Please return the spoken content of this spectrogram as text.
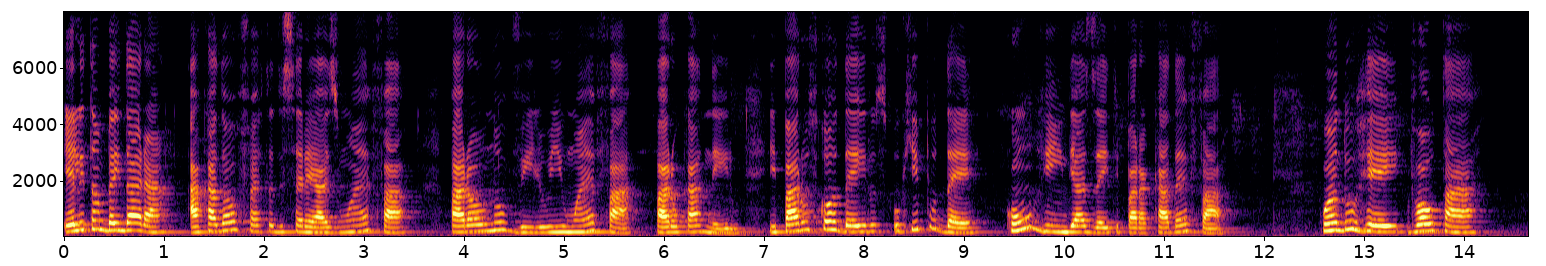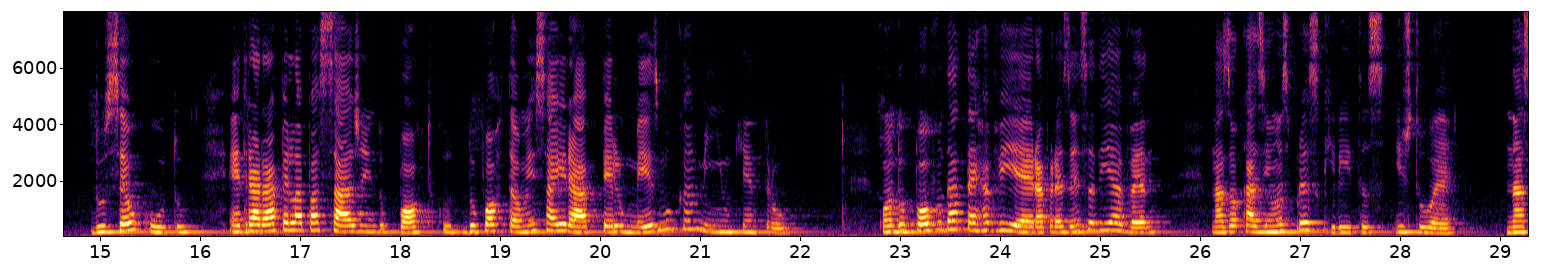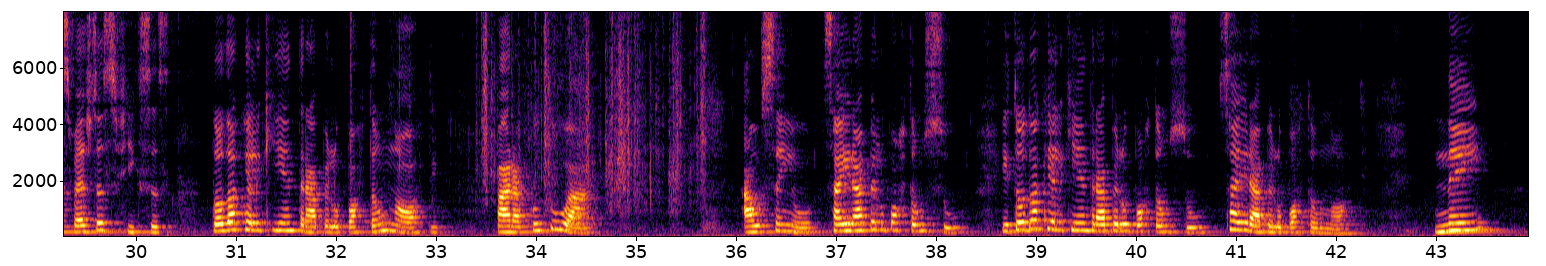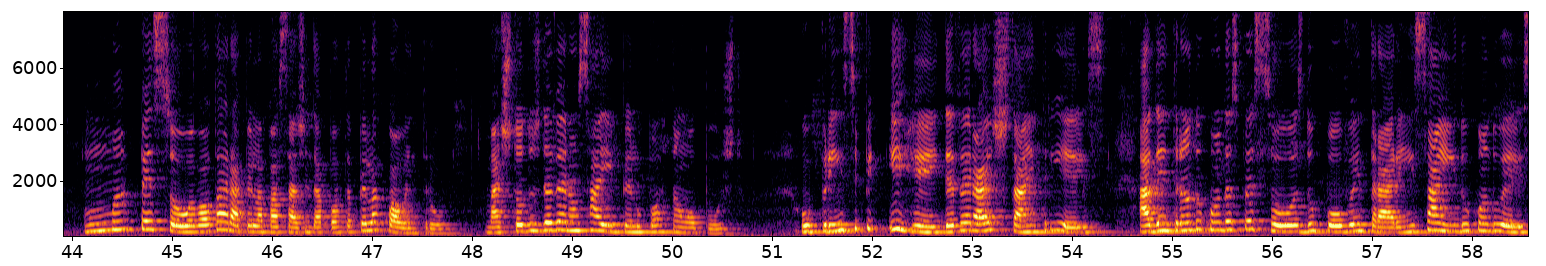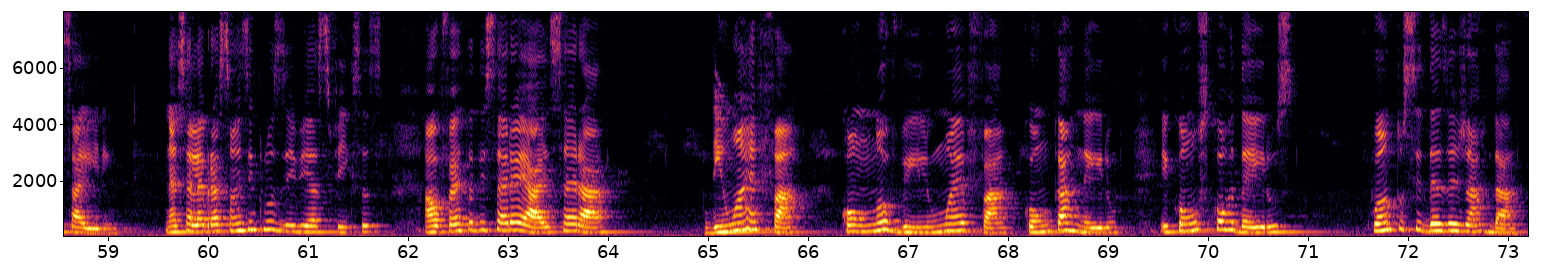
Ele também dará a cada oferta de cereais uma efá para o novilho e um efá para o carneiro, e para os cordeiros o que puder, com um rim de azeite para cada efá. Quando o rei voltar do seu culto, entrará pela passagem do pórtico do portão e sairá pelo mesmo caminho que entrou. Quando o povo da terra vier à presença de Yahvé nas ocasiões prescritas, isto é, nas festas fixas, todo aquele que entrar pelo portão norte para cultuar ao Senhor sairá pelo portão sul, e todo aquele que entrar pelo portão sul sairá pelo portão norte. Nem uma pessoa voltará pela passagem da porta pela qual entrou, mas todos deverão sair pelo portão oposto. O príncipe e rei deverá estar entre eles, adentrando quando as pessoas do povo entrarem e saindo quando eles saírem. Nas celebrações, inclusive as fixas, a oferta de cereais será de uma efá com um novilho, uma efá com um carneiro e com os cordeiros, quanto se desejar dar.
